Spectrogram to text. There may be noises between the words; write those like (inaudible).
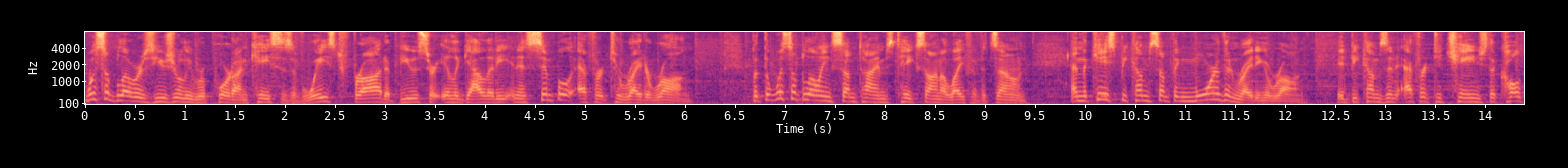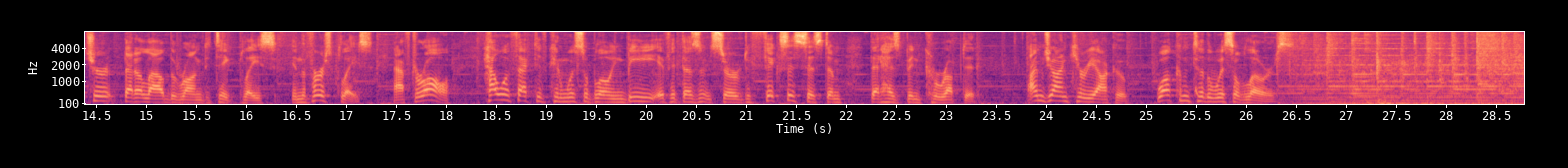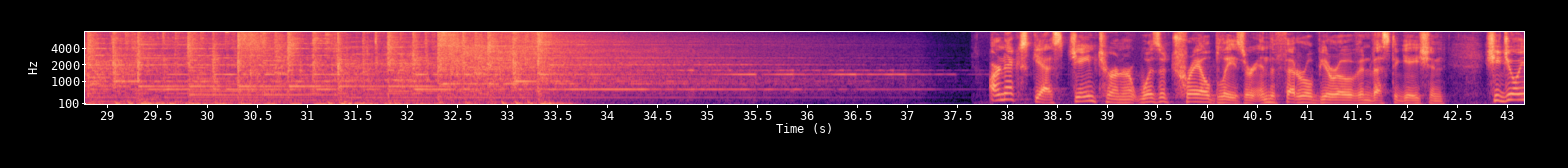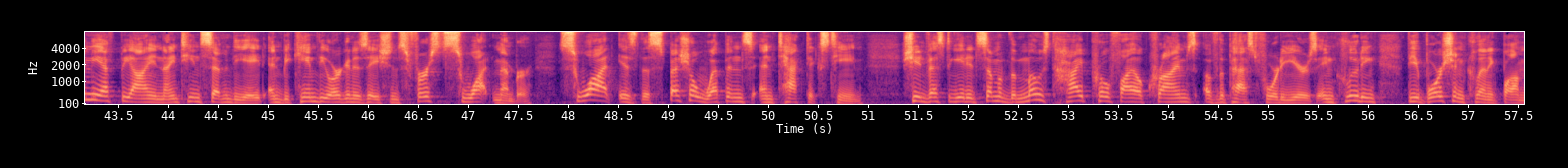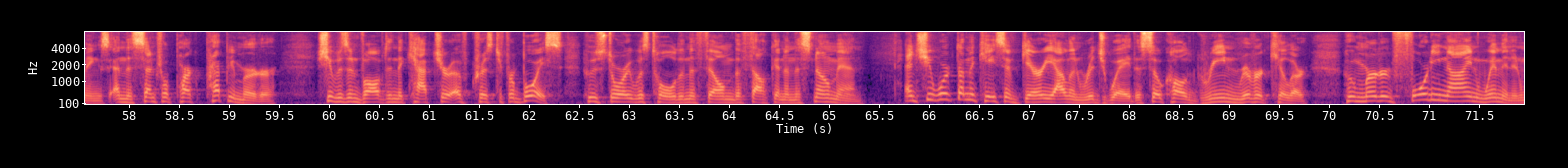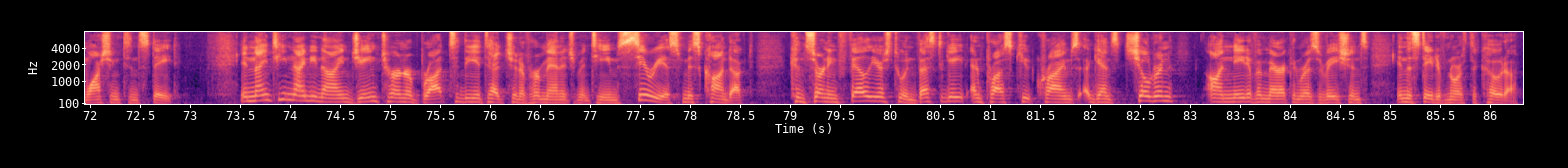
Whistleblowers usually report on cases of waste, fraud, abuse, or illegality in a simple effort to right a wrong. But the whistleblowing sometimes takes on a life of its own, and the case becomes something more than righting a wrong. It becomes an effort to change the culture that allowed the wrong to take place in the first place. After all, how effective can whistleblowing be if it doesn't serve to fix a system that has been corrupted? I'm John Kiriakou. Welcome to the Whistleblowers. Our next guest, Jane Turner, was a trailblazer in the Federal Bureau of Investigation. She joined the FBI in 1978 and became the organization's first SWAT member. SWAT is the Special Weapons and Tactics Team. She investigated some of the most high profile crimes of the past 40 years, including the abortion clinic bombings and the Central Park Preppy murder. She was involved in the capture of Christopher Boyce, whose story was told in the film The Falcon and the Snowman and she worked on the case of Gary Allen Ridgway, the so called Green River Killer, who murdered 49 women in Washington state. In 1999, Jane Turner brought to the attention of her management team serious misconduct concerning failures to investigate and prosecute crimes against children on Native American reservations in the state of North Dakota.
